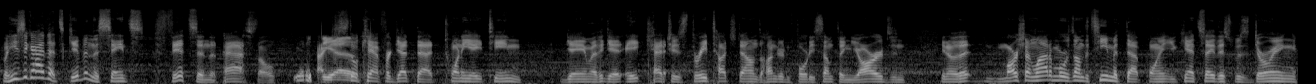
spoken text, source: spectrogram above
But he's a guy that's given the Saints fits in the past. I'll, I Yeah. still can't forget that 2018 game. I think he had eight catches, three touchdowns, 140 something yards, and you know that Marshon Lattimore was on the team at that point. You can't say this was during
